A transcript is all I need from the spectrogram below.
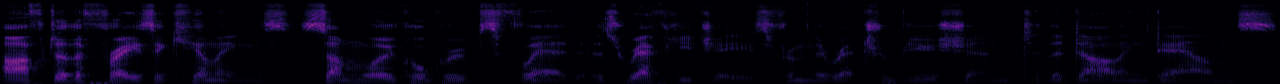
After the Fraser killings, some local groups fled as refugees from the retribution to the Darling Downs.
